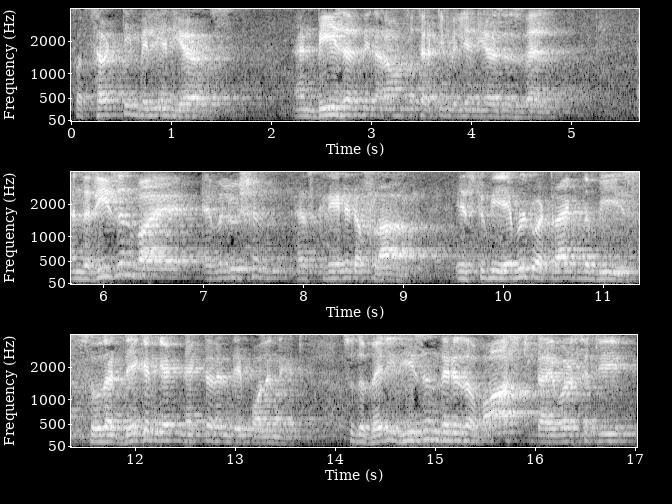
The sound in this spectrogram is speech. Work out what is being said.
for 30 million years, and bees have been around for 30 million years as well. And the reason why evolution has created a flower is to be able to attract the bees so that they can get nectar and they pollinate. So, the very reason there is a vast diversity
